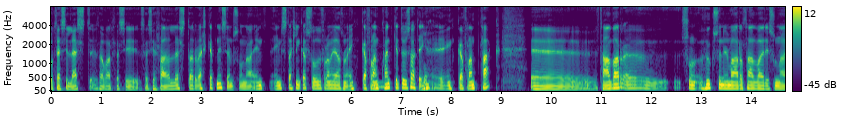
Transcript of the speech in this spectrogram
og þessi lest, það var þessi, þessi hraðlestarverkefni sem svona ein, einstaklingar stóðu fram eða svona enga framkvæmt getur við sagt, en, enga framtak það var svona, hugsunin var að það væri svona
